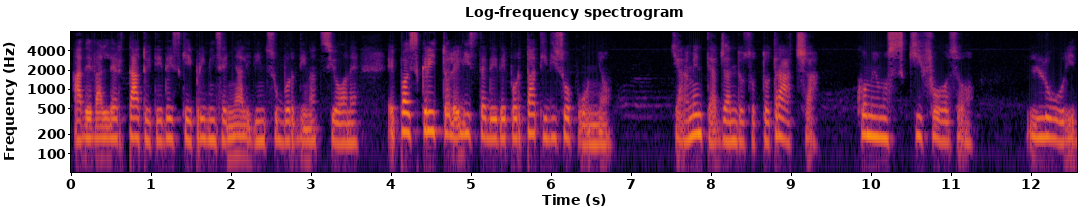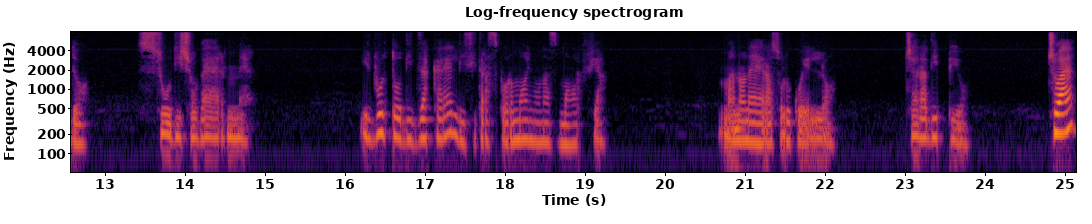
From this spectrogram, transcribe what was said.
Aveva allertato i tedeschi ai primi segnali di insubordinazione e poi scritto le liste dei deportati di suo pugno, chiaramente agendo sotto traccia, come uno schifoso, lurido, sudicio verme. Il volto di Zaccarelli si trasformò in una smorfia. Ma non era solo quello. C'era di più. Cioè?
